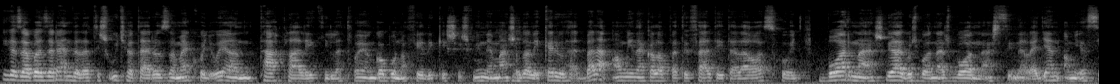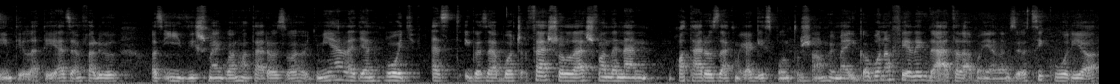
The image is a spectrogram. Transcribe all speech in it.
Igazából ez a rendelet is úgy határozza meg, hogy olyan táplálék, illetve olyan gabonafélék is, és minden más adalék kerülhet bele, aminek alapvető feltétele az, hogy barnás, világos barnás, barnás színe legyen, ami a szint illeti. Ezen felül az íz is meg van határozva, hogy milyen legyen, hogy ezt igazából csak felsorolás van, de nem határozzák meg egész pontosan, hogy melyik gabonafélék, de általában jellemző a cikória,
